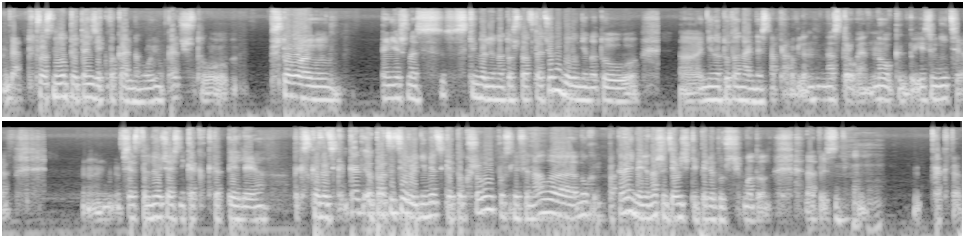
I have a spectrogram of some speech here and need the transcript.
да, тут в основном претензии к вокальному качеству, что, конечно, скинули на то, что автотюн был не на ту, а, не на ту тональность направлен, настроен. Но, как бы, извините, все остальные участники как-то пели так сказать, как, как процитирую немецкие ток-шоу после финала, ну, по крайней мере, наши девочки пели лучше, чем Мадон. Да, то есть как-то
